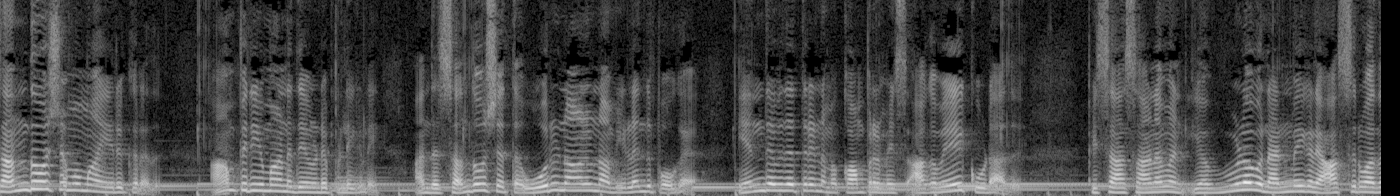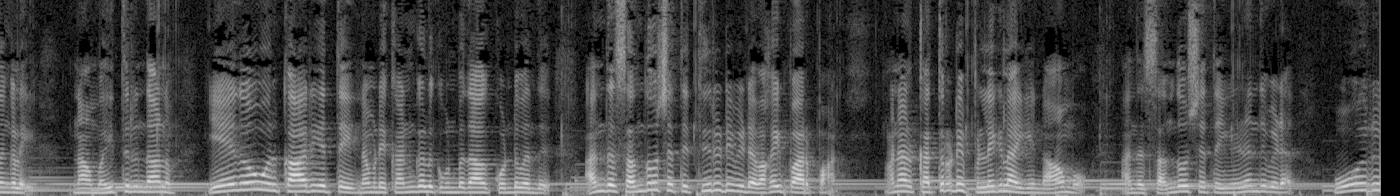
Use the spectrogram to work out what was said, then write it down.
சந்தோஷமுமா இருக்கிறது ஆம் பிரியமான தேவனுடைய பிள்ளைகளே அந்த சந்தோஷத்தை ஒரு நாளும் நாம் இழந்து போக எந்த விதத்தில் நம்ம காம்ப்ரமைஸ் ஆகவே கூடாது. பிசாசானவன் எவ்வளவு நன்மைகளை ஆசிர்வாதங்களை நாம் வைத்திருந்தாலும் ஏதோ ஒரு காரியத்தை நம்முடைய கண்களுக்கு முன்பதாக கொண்டு வந்து அந்த சந்தோஷத்தை திருடிவிட வகை பார்ப்பான். ஆனால் கத்தருடைய பிள்ளைகளாகிய நாமோ அந்த சந்தோஷத்தை இழந்துவிட ஒரு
